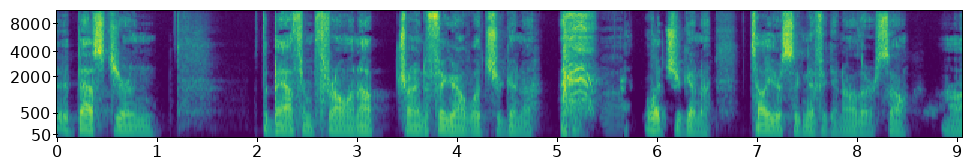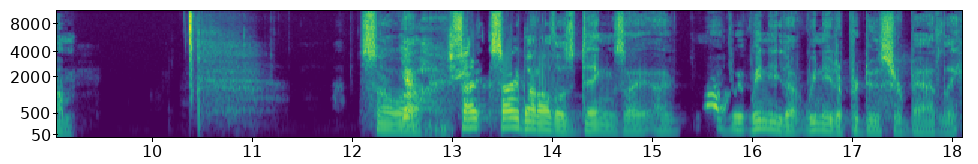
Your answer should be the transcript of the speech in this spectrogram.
at best you're in the bathroom throwing up, trying to figure out what you're gonna what you're gonna tell your significant other. So, um, so yeah. uh, sorry, sorry about all those dings. I, I we, we, need a we need a producer badly.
